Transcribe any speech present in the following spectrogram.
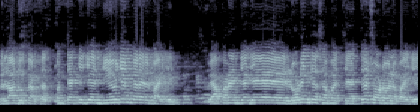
लादू करतात. पण त्याचे जे नियोजन करायला पाहिजे व्यापाऱ्यांच्या जे लोडिंगच्या समस्या आहेत त्या सोडवायला पाहिजे.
